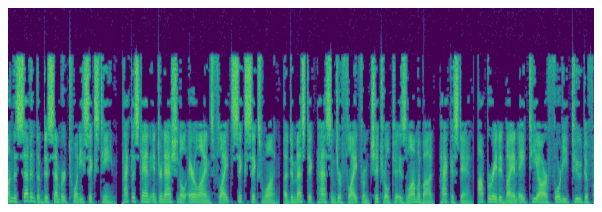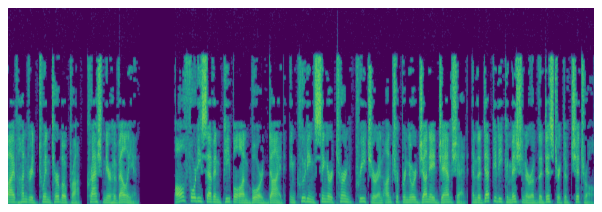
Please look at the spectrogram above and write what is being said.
On 7 December 2016, Pakistan International Airlines Flight 661, a domestic passenger flight from Chitral to Islamabad, Pakistan, operated by an ATR 42-500 twin turboprop, crashed near Havelian. All 47 people on board died, including singer-turned-preacher and entrepreneur Junaid Jamshed, and the deputy commissioner of the district of Chitral.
